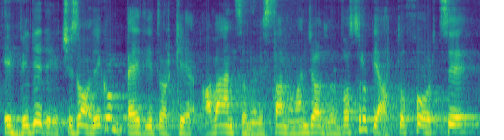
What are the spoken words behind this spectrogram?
e vedete che ci sono dei competitor che avanzano e stanno mangiando il vostro piatto, forse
